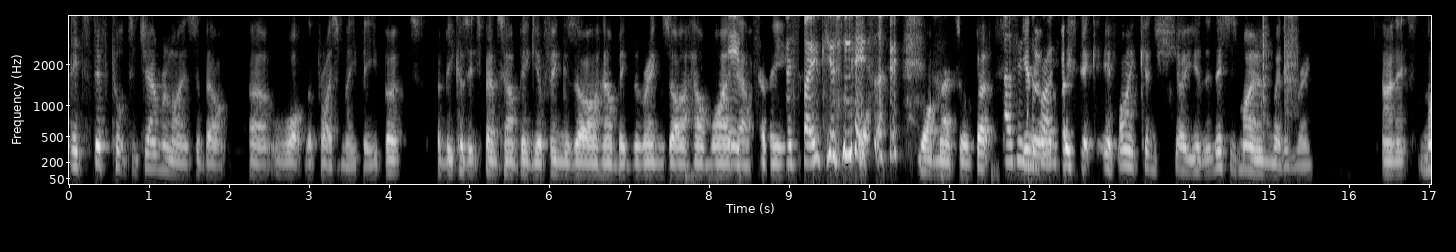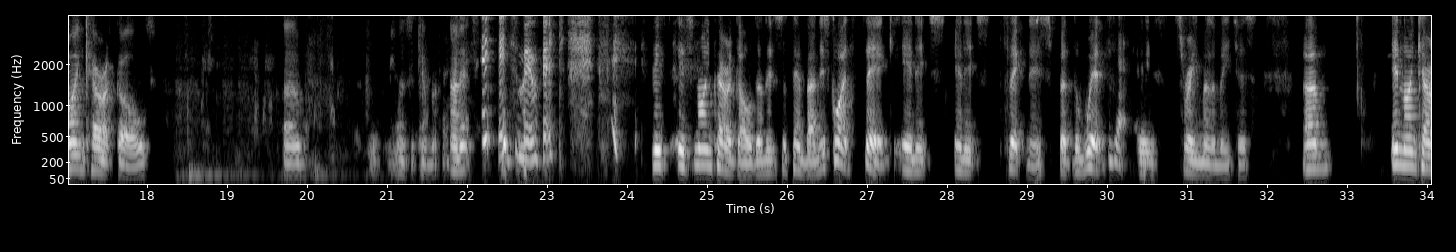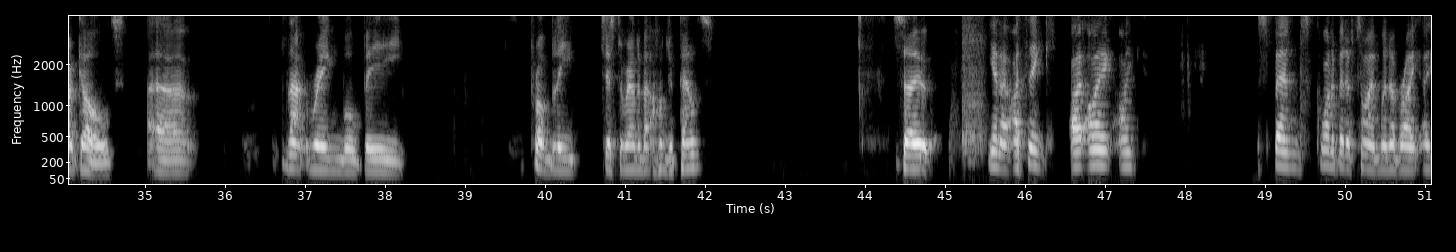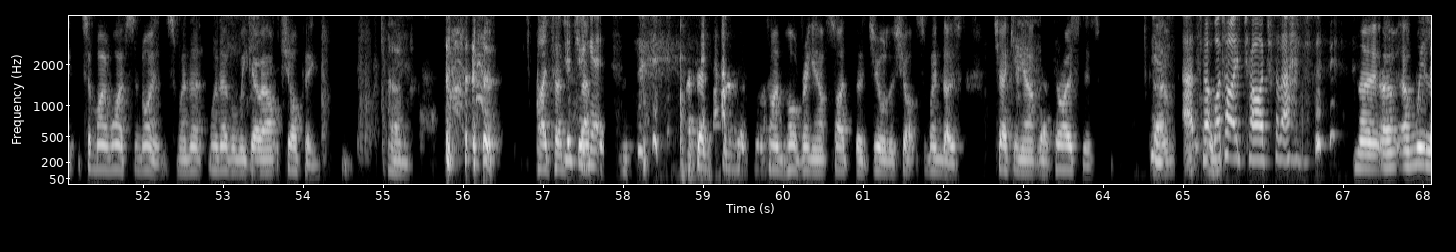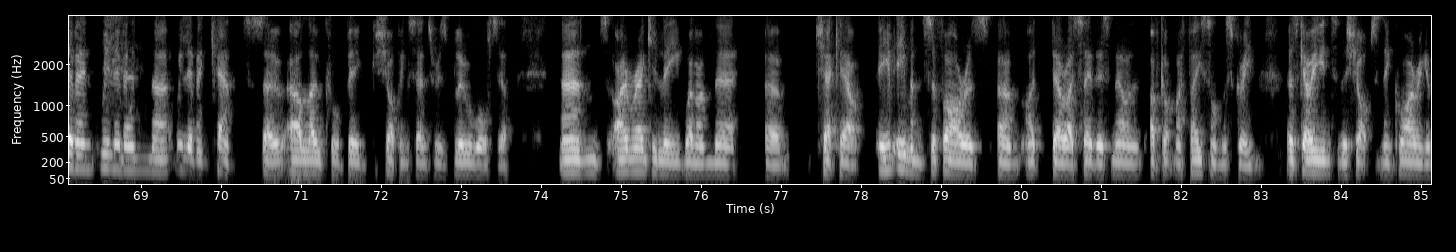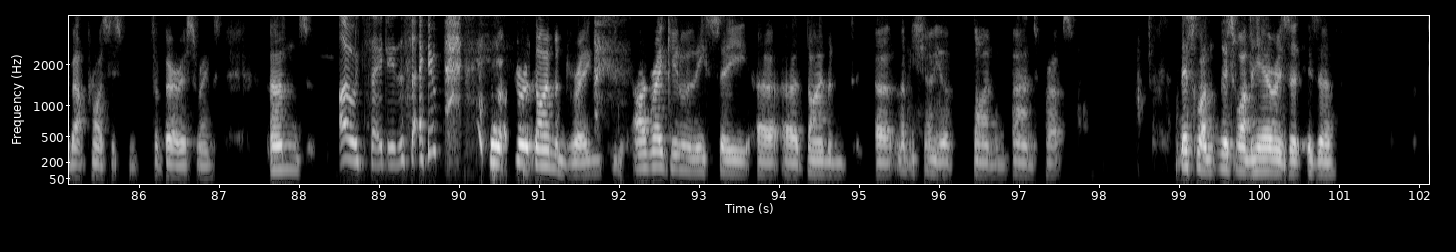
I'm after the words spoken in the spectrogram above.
it's difficult to generalize about uh, what the price may be, but because it depends how big your fingers are, how big the rings are, how wide, it's how heavy. Bespoke, isn't it? So, what metal? But you know, basic. If I can show you that this is my own wedding ring, and it's nine carat gold. Um, where's the camera? And it's it's mirrored. it's, it's nine carat gold and it's a thin band. It's quite thick in its in its thickness, but the width yeah. is three millimeters. Um, in nine carat gold, uh, that ring will be probably just around about 100 pounds. So, you know, I think I, I, I spend quite a bit of time whenever I, to my wife's annoyance, when, whenever we go out shopping. Um, I tend to spend. I tend to spend time hovering outside the jeweler shops windows, checking out their prices. Yes, um, that's not what I charge for that. no, um, and we live in we live in uh, we live in Kent, so our local big shopping centre is Bluewater, and I regularly when I'm there um, check out even so far as um, I dare I say this now I've got my face on the screen as going into the shops and inquiring about prices for, for various rings and I would say do the same. for, for, a diamond ring, I regularly see a, a diamond. Uh, let me show you a diamond band, perhaps. This one, this one here is a is a.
